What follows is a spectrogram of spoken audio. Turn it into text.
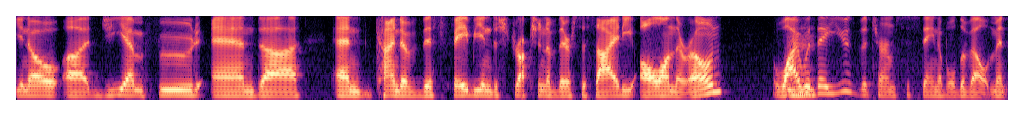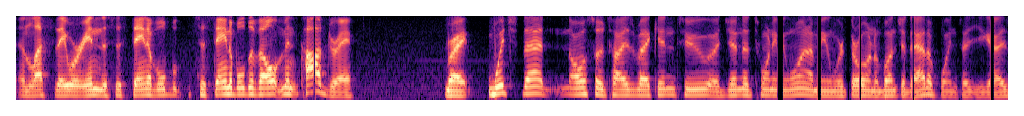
you know, uh, GM food and uh, and kind of this Fabian destruction of their society all on their own. Why Mhm. would they use the term sustainable development unless they were in the sustainable sustainable development cadre? Right. Which that also ties back into Agenda 21. I mean, we're throwing a bunch of data points at you guys.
